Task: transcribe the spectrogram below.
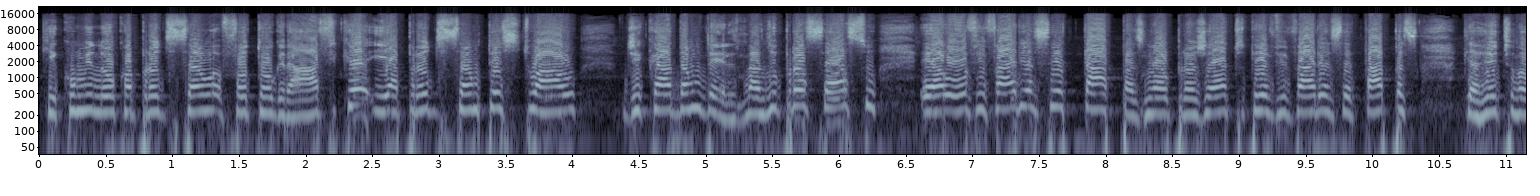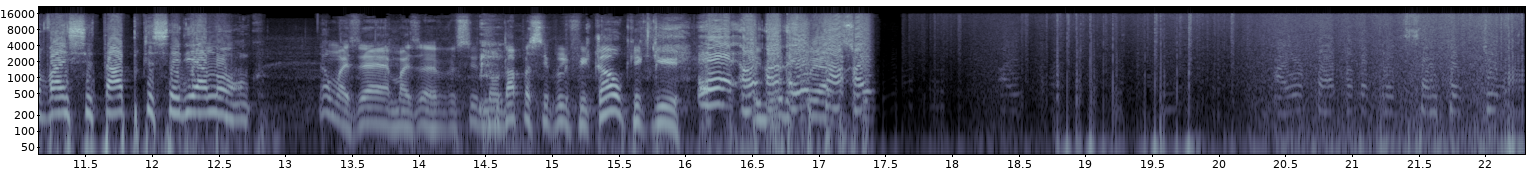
que culminou com a produção fotográfica e a produção textual de cada um deles. Mas no processo é, houve várias etapas, né? O projeto teve várias etapas que a gente não vai citar porque seria longo. Não, mas é, mas é, se não dá para simplificar o que que É, a, a, foi a discu- a- a etapa da produção textual.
